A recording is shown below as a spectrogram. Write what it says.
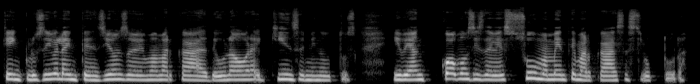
que inclusive la intención se ve más marcada de una hora y quince minutos. Y vean cómo si se ve sumamente marcada esa estructura.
